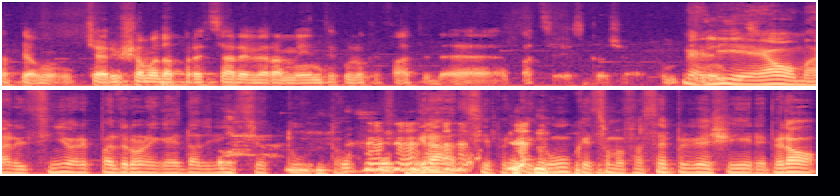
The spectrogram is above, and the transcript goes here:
sappiamo, cioè, riusciamo ad apprezzare veramente quello che fate ed è pazzesco. Cioè, Beh, lì è Omar, il signore padrone che ha dato inizio a tutto. Grazie, perché comunque insomma fa sempre piacere, però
